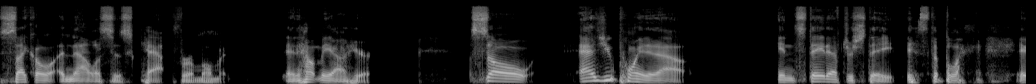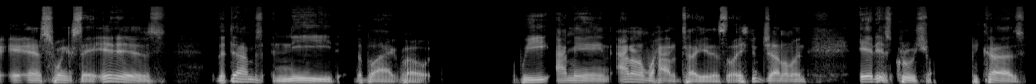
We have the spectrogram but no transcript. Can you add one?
psychoanalysis cap for a moment and help me out here. So, as you pointed out, in state after state, it's the black in a swing state. It is the Dems need the black vote. We, I mean, I don't know how to tell you this, ladies and gentlemen. It is crucial because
